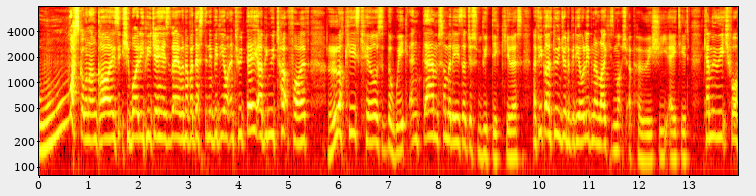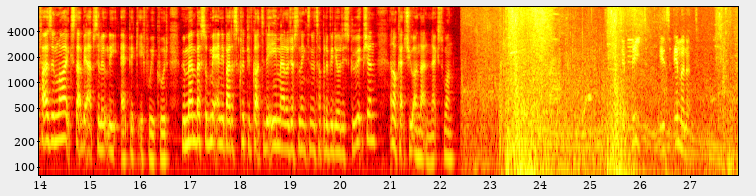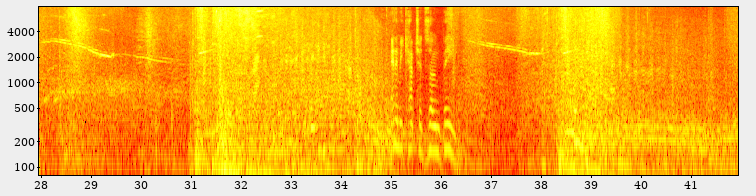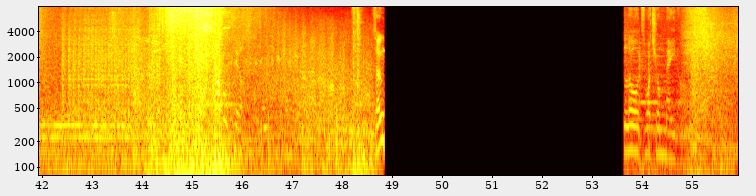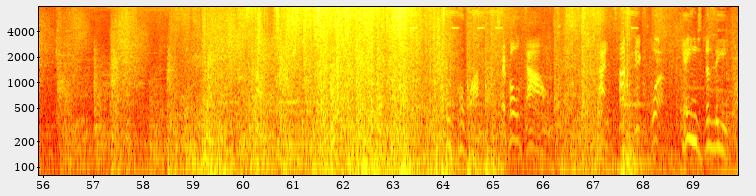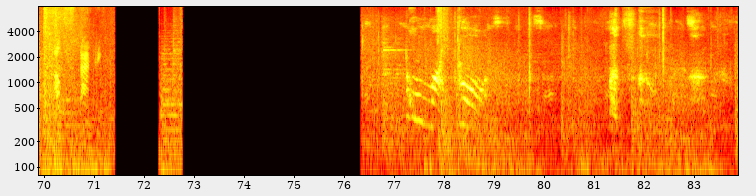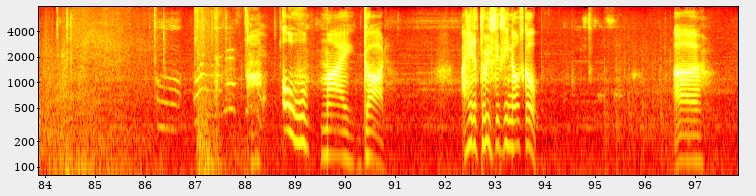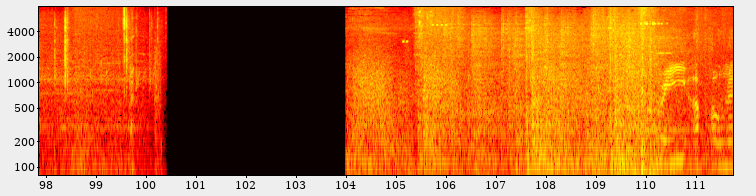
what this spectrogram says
What's going on guys, it's your boy DPJ here today with another Destiny video and today I bring you top 5 luckiest kills of the week and damn some of these are just ridiculous. Now if you guys do enjoy the video, leaving a like is much appreciated. Can we reach 4,000 likes? That'd be absolutely epic if we could. Remember, submit any baddest clip you've got to the email or just linked in the top of the video description and I'll catch you on that next one. Defeat is imminent. Enemy captured Zone B. Double kill. Zone Lord's what you're made of. Triple down. Fantastic work. Gained the lead. Outstanding. Oh my god! Oh my god. I hit a 360 no scope.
